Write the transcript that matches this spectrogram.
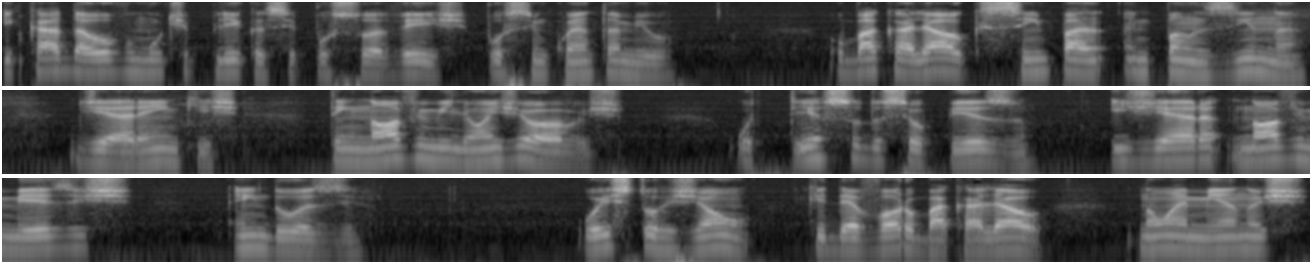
e cada ovo multiplica-se, por sua vez, por 50 mil. O bacalhau que se empanzina de arenques tem 9 milhões de ovos, o terço do seu peso, e gera nove meses em doze. O esturjão que devora o bacalhau não é menos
